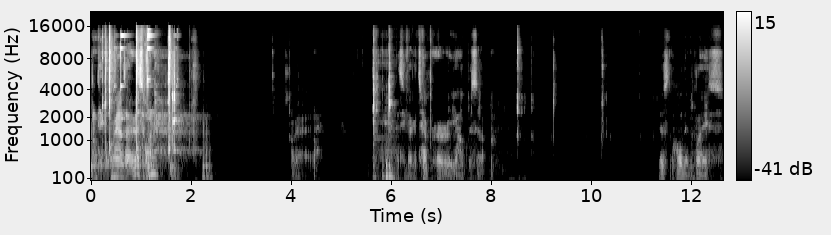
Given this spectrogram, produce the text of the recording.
Taking rounds out of this one. Alright. Let's see if I can temporarily hook this up. Just to hold it in place.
